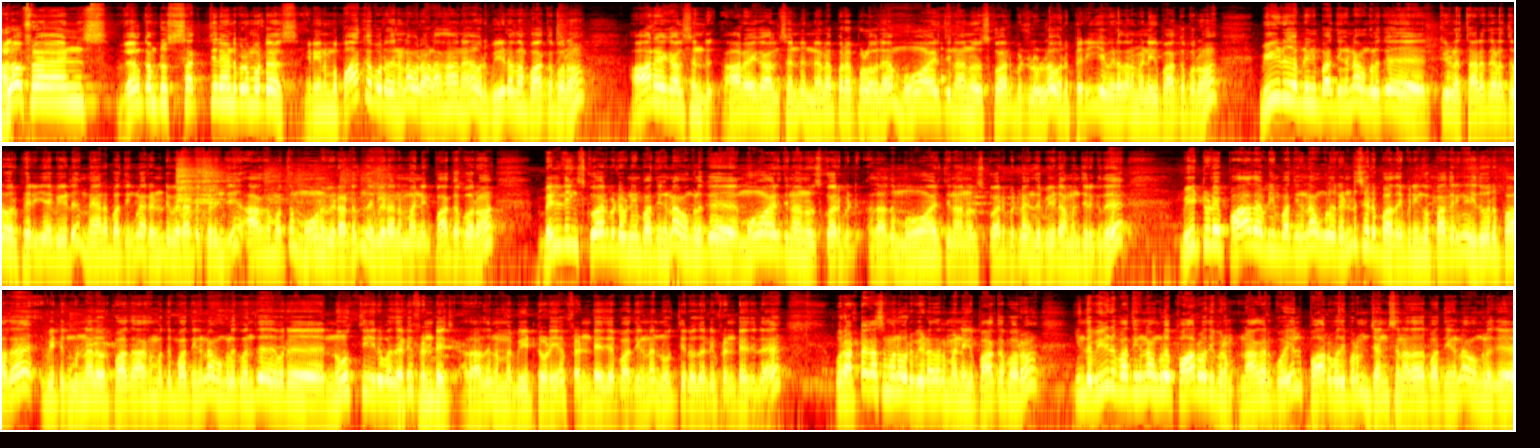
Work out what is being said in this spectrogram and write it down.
Hello friends welcome to Sakthi land promoters இன்றைக்கி நம்ம பார்க்க போகிறது என்னென்னா ஒரு அழகான ஒரு வீடை தான் பார்க்க போகிறோம் ஆரேகால் சென்ட் ஆரேகால் சென்ட் நிலப்பரப்பளவில் மூவாயிரத்தி நானூறு ஸ்கொயர் ஃபீட்டில் உள்ள ஒரு பெரிய வீடை தான் நம்ம இன்றைக்கி பார்க்க போகிறோம் வீடு அப்படின்னு பார்த்தீங்கன்னா உங்களுக்கு கீழே தரதளத்தில் ஒரு பெரிய வீடு மேலே பார்த்தீங்கன்னா ரெண்டு வீடாட்டு பிரிஞ்சு ஆக மொத்தம் மூணு வீடாட்டு இந்த வீடை நம்ம இன்றைக்கி பார்க்க போகிறோம் பில்டிங் ஸ்கொயர் ஃபீட் அப்படின்னு பார்த்தீங்கன்னா உங்களுக்கு மூவாயிரத்தி நானூறு ஸ்கொயர் ஃபீட் அதாவது மூவாயிரத்தி நானூறு ஸ்கொயர் ஃபீட்டில் இந்த வீடு அமைஞ்சிருக்குது. வீட்டுடைய பாதை அப்படின்னு பார்த்தீங்கன்னா உங்களுக்கு ரெண்டு சைடு பாதை. இப்போ நீங்கள் பார்க்குறீங்க இது ஒரு பாதை வீட்டுக்கு முன்னால் ஒரு பாதை. ஆக மொத்தம் பார்த்தீங்கன்னா உங்களுக்கு வந்து ஒரு நூற்றி இருபது அடி ஃப்ரண்டேஜ் அதாவது நம்ம வீட்டுடைய ஃப்ரண்டேஜை பார்த்தீங்கன்னா நூற்றி இருபது அடி ஃப்ரண்டேஜில் ஒரு அட்டகாசமான ஒரு வீடாக தான் நம்ம இன்றைக்கி பார்க்க போகிறோம் இந்த வீடு பார்த்தீங்கன்னா உங்களுக்கு பார்வதிபுரம் நாகர்கோயில் பார்வதிபுரம் ஜங்ஷன் அதாவது பார்த்தீங்கன்னா உங்களுக்கு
